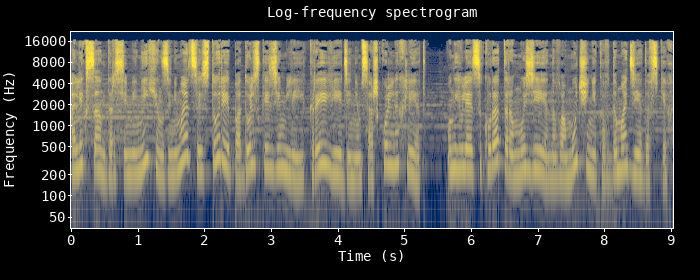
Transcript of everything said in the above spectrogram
Александр Семенихин занимается историей Подольской земли, краеведением со школьных лет. Он является куратором музея новомучеников Домодедовских,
